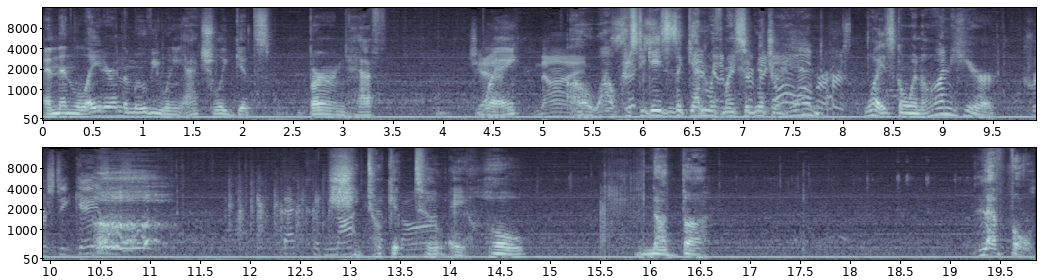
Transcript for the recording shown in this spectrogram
And then later in the movie, when he actually gets burned half way. Oh wow, six. Kristy gazes She's again with my signature hand. What is going on here? Christy Gale. That could not She took it to a whole nother level.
